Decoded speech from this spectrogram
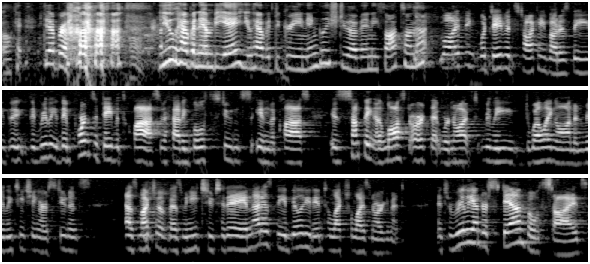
Okay. Deborah, you have an MBA, you have a degree in English. Do you have any thoughts on that? Well, I think what David's talking about is the, the, the really the importance of David's class and of having both students in the class is something, a lost art that we're not really dwelling on and really teaching our students as much of as we need to today, and that is the ability to intellectualize an argument and to really understand both sides,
